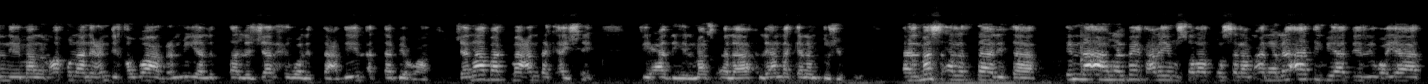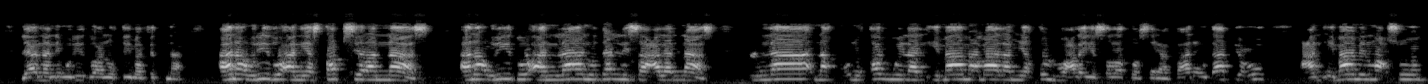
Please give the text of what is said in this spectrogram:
ما لم أقل أنا عندي قواعد علمية للجرح وللتعديل أتبعها. جنابك ما عندك أي شيء في هذه المسألة لأنك لم تجبني. المسألة الثالثة إن أهل البيت عليهم الصلاة والسلام أنا لا آتي بهذه الروايات لأنني أريد أن أقيم فتنة. أنا أريد أن يستبصر الناس. أنا أريد أن لا ندلس على الناس. لا نقول الإمام ما لم يقله عليه الصلاة والسلام. فأنا أدافع عن إمام المعصوم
